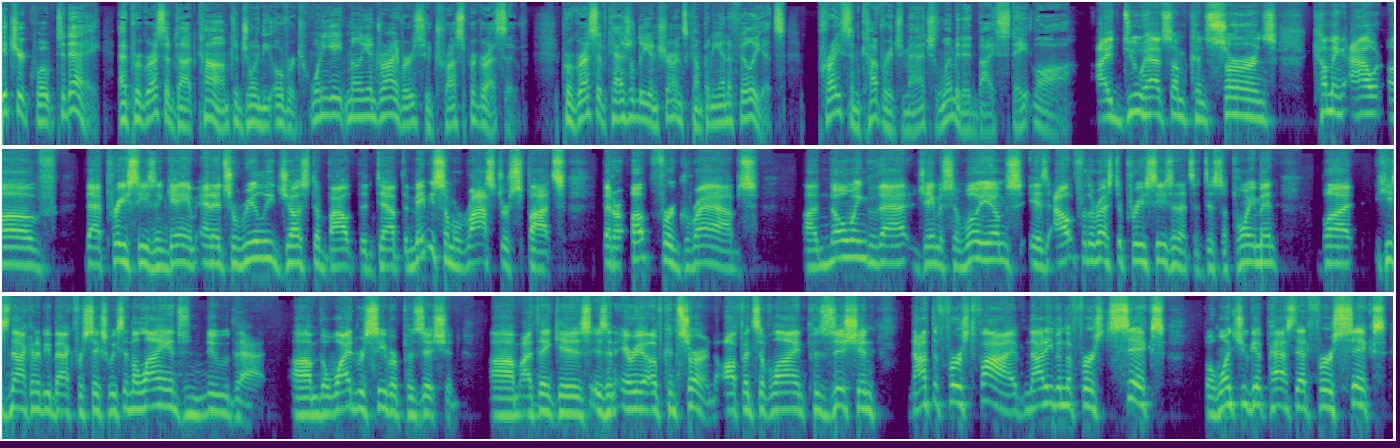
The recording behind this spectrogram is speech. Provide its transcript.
Get your quote today at progressive.com to join the over 28 million drivers who trust Progressive. Progressive Casualty Insurance Company and Affiliates. Price and coverage match limited by state law. I do have some concerns coming out of that preseason game, and it's really just about the depth and maybe some roster spots that are up for grabs. Uh, knowing that Jameson Williams is out for the rest of preseason, that's a disappointment, but he's not going to be back for six weeks. And the Lions knew that. Um, the wide receiver position, um, I think, is is an area of concern. The offensive line position, not the first five, not even the first six, but once you get past that first six,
